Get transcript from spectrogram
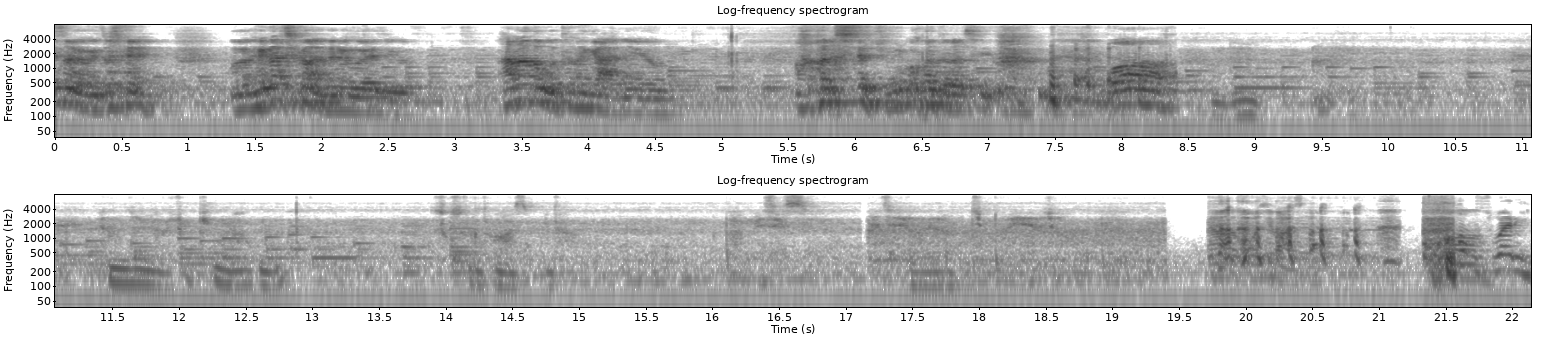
했어요 그 전에 오늘 해가지고 안 되는 거예요 지금 하나도 못하는 게 아니에요 아 진짜 죽을 것 같더라 지금 와 현진이랑 쇼핑을 하고 숙소로 돌아왔습니다. 밤에 샜어요. 이제요, 여러분 집도 해야죠. 오지 마세요. I'm sweaty.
